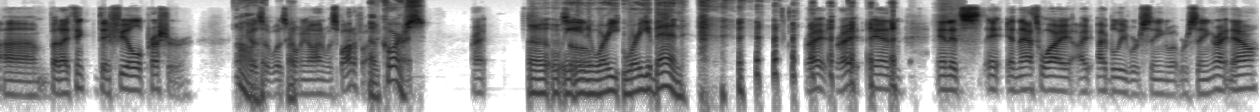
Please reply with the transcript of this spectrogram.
Um, but I think they feel pressure because oh, of what's going on with Spotify. of course Right. uh, you know, where you- where you been Right, right. And and it's and that's why I, I believe we're seeing what we're seeing right now.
